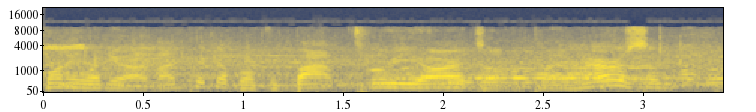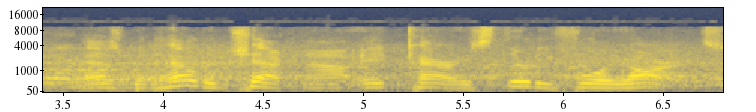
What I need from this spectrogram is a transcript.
21-yard line. Pick up of about three yards on the play. Harrison has been held in check now. Eight carries, 34 yards.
